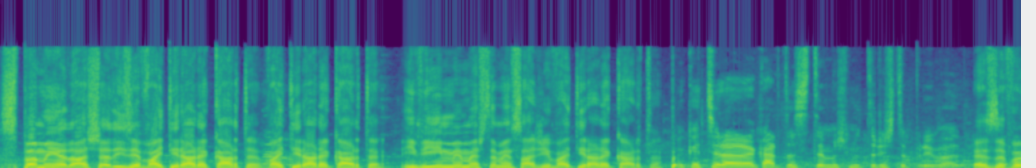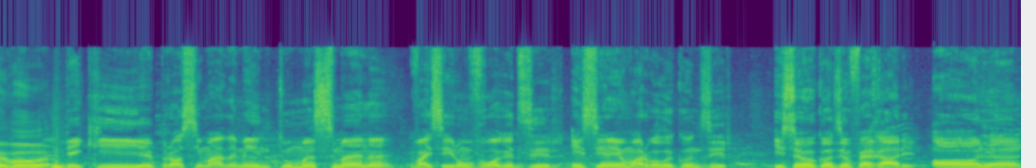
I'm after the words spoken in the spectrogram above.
Spamem a Dasha a dizer vai tirar a carta, vai tirar a carta. Enviem mesmo esta mensagem, vai tirar a carta. Para que tirar a carta se temos motorista privado? Essa foi boa. Daqui aproximadamente uma semana vai sair um vlog a dizer Ensinei o Marble a conduzir. Isso eu a conduzir o Ferrari. Olha!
